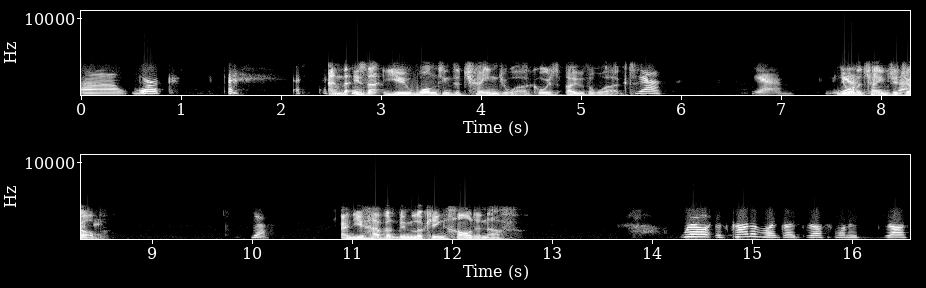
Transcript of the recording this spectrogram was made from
Uh, work. And is that you wanting to change work, or is overworked? Yes. Yeah. You want to change your exactly. job, Yes. and you haven't been looking hard enough. Well, it's kind of like I just want to just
